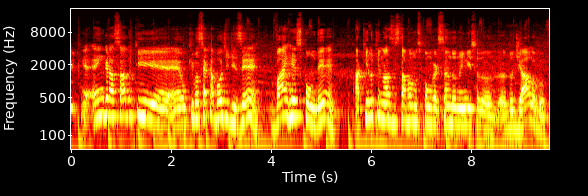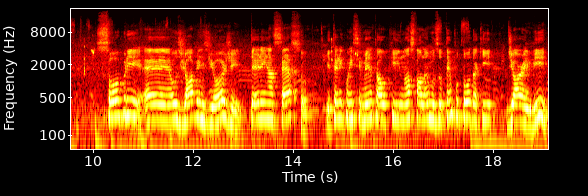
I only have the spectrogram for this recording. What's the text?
é, é engraçado que é, o que você acabou de dizer vai responder aquilo que nós estávamos conversando no início do, do, do diálogo sobre é, os jovens de hoje terem acesso e terem conhecimento ao que nós falamos o tempo todo aqui de R&B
